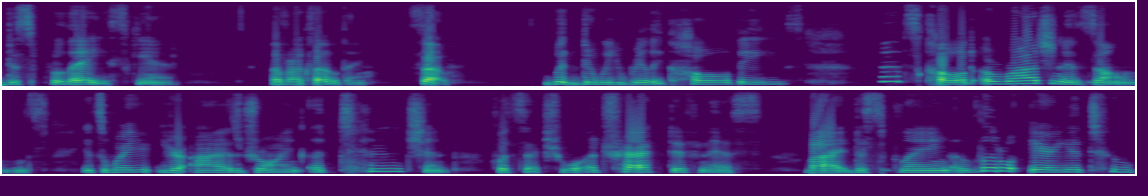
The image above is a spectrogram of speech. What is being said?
display skin of our clothing. So, what do we really call these? That's called erogenous zones. It's where your eye is drawing attention for sexual attractiveness by displaying a little area to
